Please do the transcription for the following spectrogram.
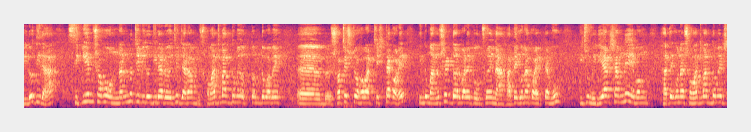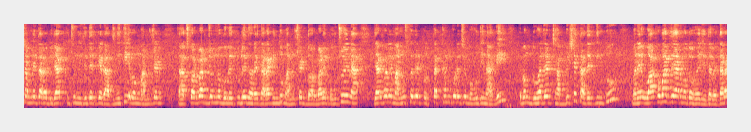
বিরোধীরা, সিপিএম সহ অন্যান্য যে বিরোধীরা রয়েছে, যারা সমাজ মাধ্যমে অত্যন্তভাবে সচেষ্ট হওয়ার চেষ্টা করে, কিন্তু মানুষের দরবারে পৌঁছয় না, হাতে গোনা কয়েকটা মুখ কিছু মিডিয়ার সামনে এবং হাতে গোনা সমাজ মাধ্যমের সামনে তারা বিরাট কিছু নিজেদেরকে রাজনীতি এবং মানুষের কাজ করবার জন্য বলে তুলে ধরে, তারা কিন্তু মানুষের দরবারে পৌঁছয় না। যার ফলে মানুষ তাদের প্রত্যাখ্যান করেছে বহুদিন আগেই এবং দু হাজার ছাব্বিশে তাদের কিন্তু মানে ওয়াক ওভার দেওয়ার মতো হয়ে যেতে হবে। তারা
